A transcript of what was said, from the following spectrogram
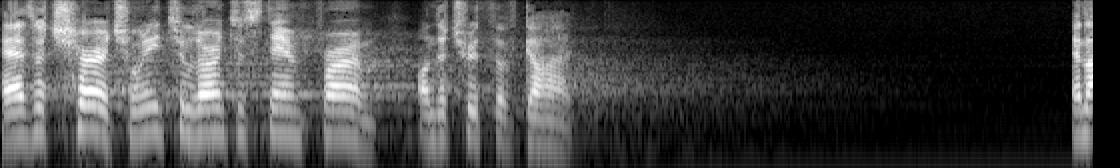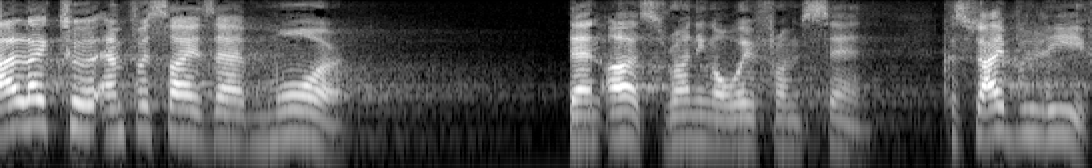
As a church, we need to learn to stand firm on the truth of God. And I like to emphasize that more than us running away from sin. Because I believe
